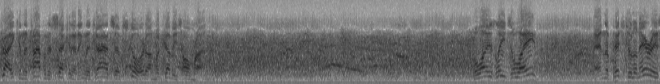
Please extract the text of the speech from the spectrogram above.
strike in the top of the second inning. The Giants have scored on McCovey's home run. Fuentes leads away, and the pitch to Lanier is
